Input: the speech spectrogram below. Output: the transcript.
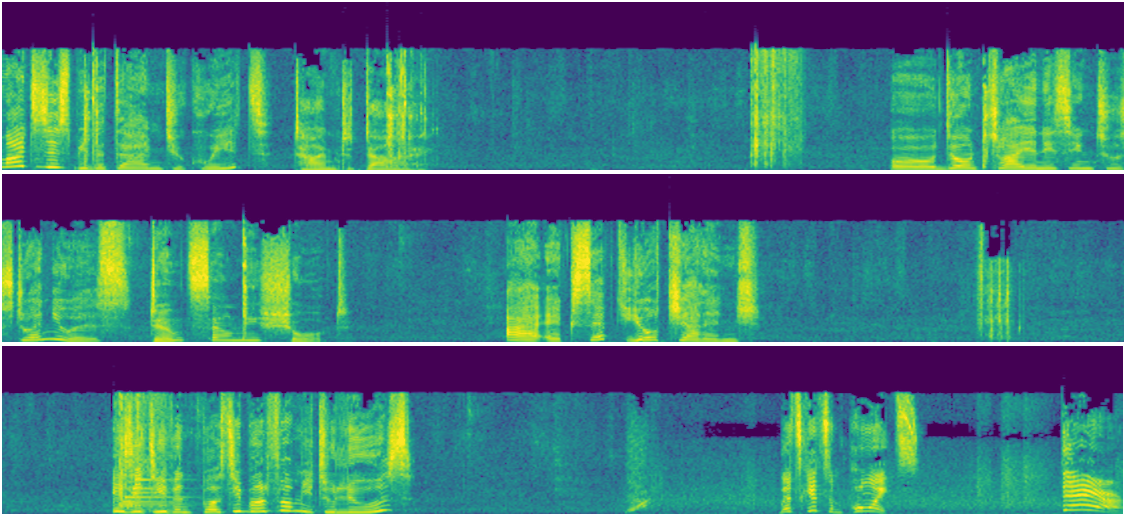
Might this be the time to quit? Time to die. Oh, don't try anything too strenuous. Don't sell me short. I accept your challenge. Is it even possible for me to lose? Let's get some points. There!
